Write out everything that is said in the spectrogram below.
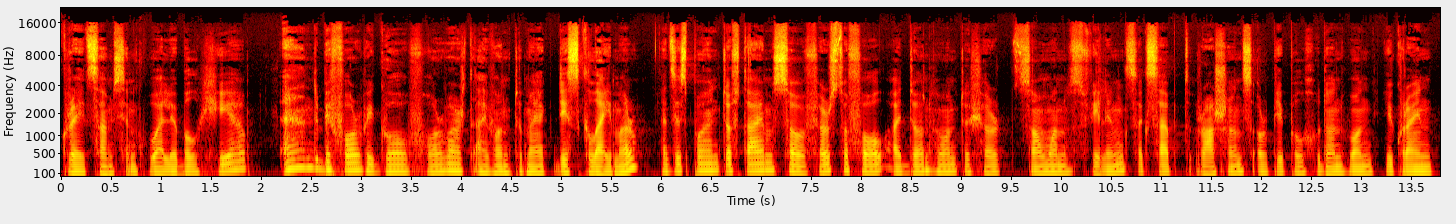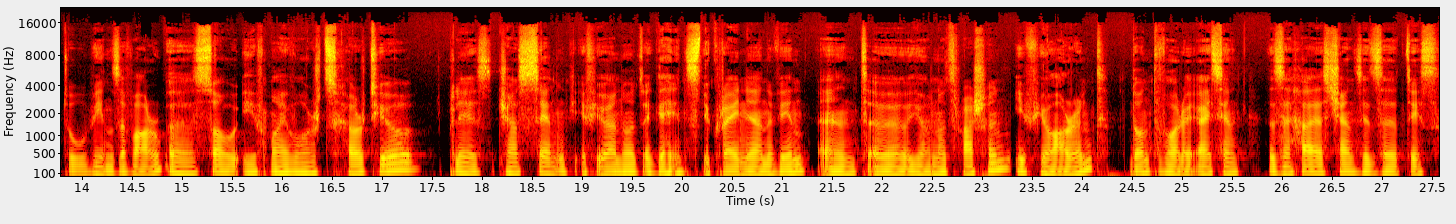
create something valuable here. And before we go forward, I want to make disclaimer at this point of time. So first of all, I don't want to hurt someone's feelings except Russians or people who don't want Ukraine to win the war. Uh, so if my words hurt you, please just think if you are not against Ukrainian win and uh, you are not Russian. If you aren't, don't worry. I think the highest chance is that is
